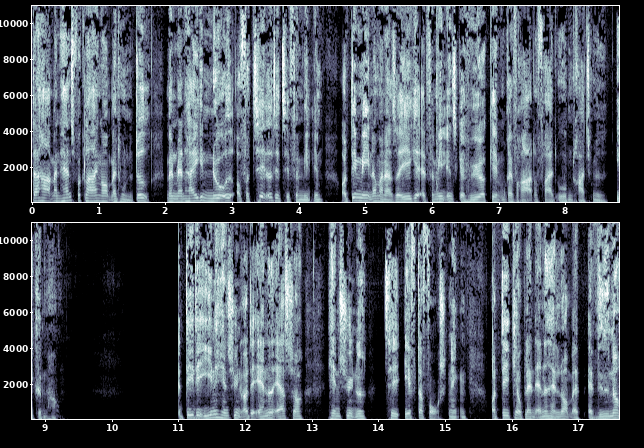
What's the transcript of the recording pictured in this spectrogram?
der har man hans forklaring om, at hun er død, men man har ikke nået at fortælle det til familien, og det mener man altså ikke, at familien skal høre gennem referater fra et åbent retsmøde i København. Det er det ene hensyn, og det andet er så hensynet til efterforskningen. Og det kan jo blandt andet handle om, at, at vidner,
